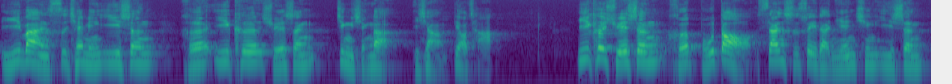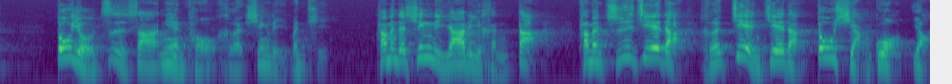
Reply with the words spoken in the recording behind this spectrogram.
一万四千名医生和医科学生进行了一项调查。医科学生和不到三十岁的年轻医生都有自杀念头和心理问题，他们的心理压力很大，他们直接的和间接的都想过要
